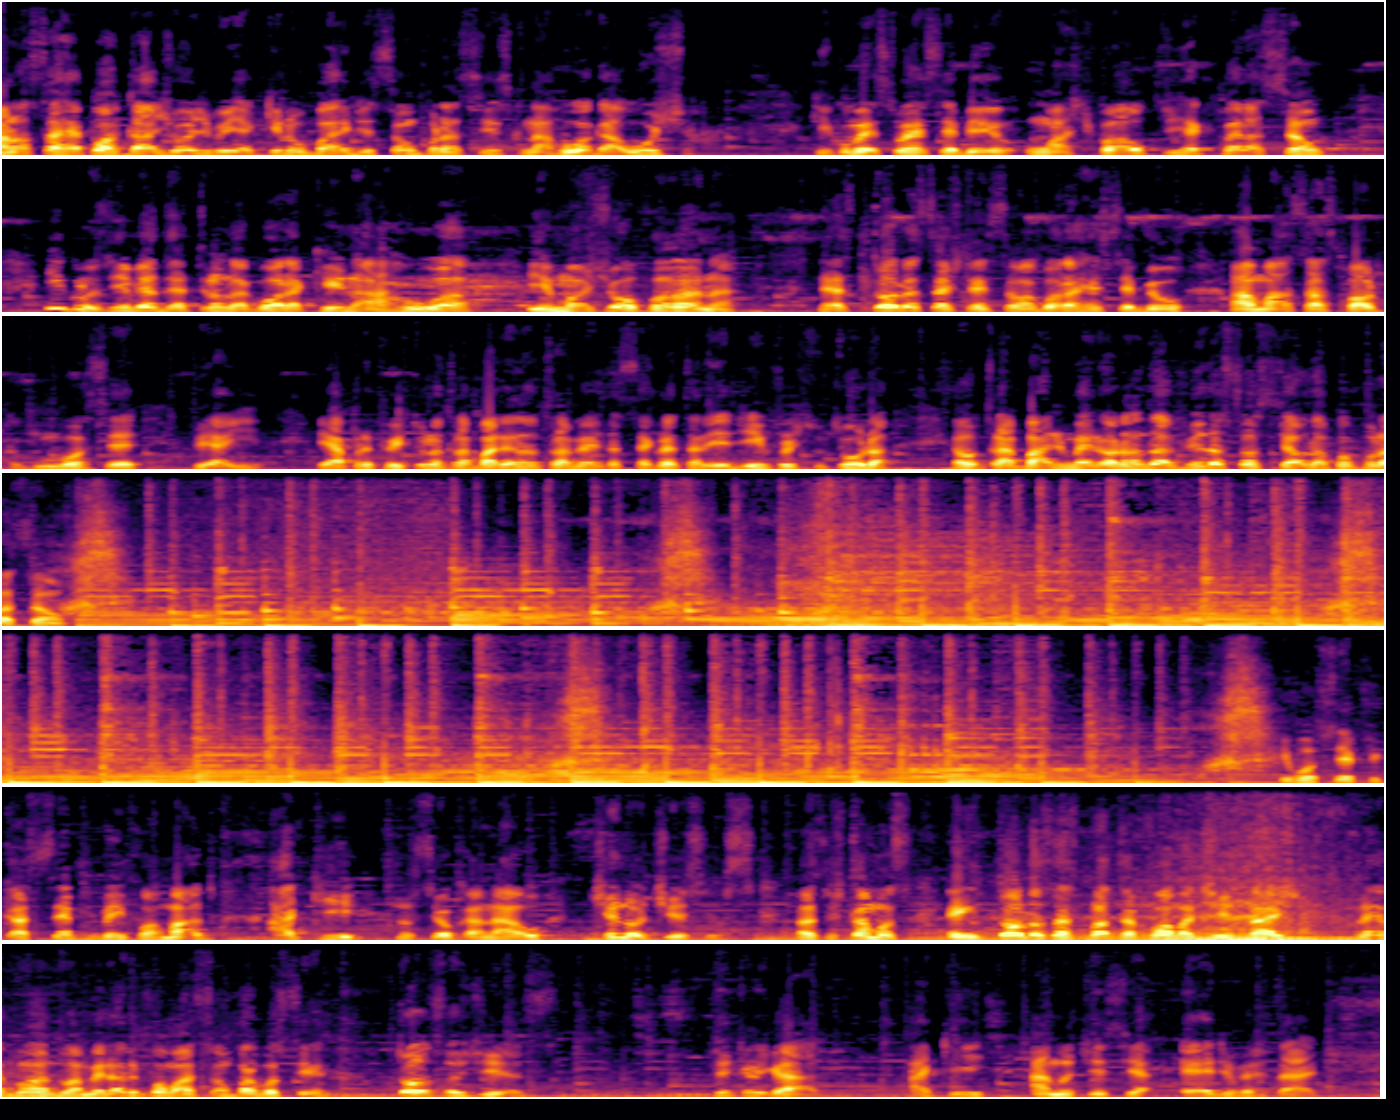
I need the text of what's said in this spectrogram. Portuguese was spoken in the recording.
A nossa reportagem hoje veio aqui no bairro de São Francisco, na Rua Gaúcha, que começou a receber um asfalto de recuperação, inclusive adentrando agora aqui na Rua Irmã Giovana. Né? Toda essa extensão agora recebeu a massa asfáltica, como você vê aí. É a Prefeitura trabalhando através da Secretaria de Infraestrutura. É o trabalho melhorando a vida social da população. E você fica sempre bem informado aqui no seu canal de notícias. Nós estamos em todas as plataformas digitais levando a melhor informação para você todos os dias. Fique ligado, aqui a notícia é de verdade.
